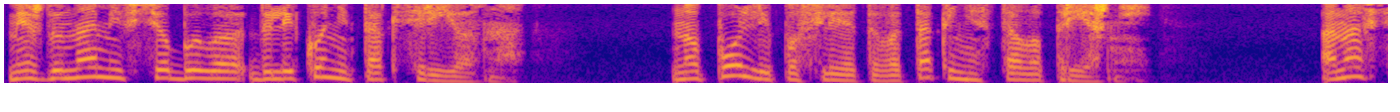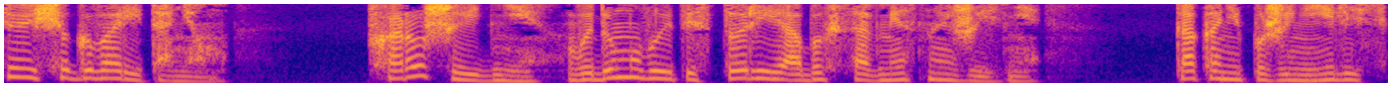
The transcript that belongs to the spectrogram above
между нами все было далеко не так серьезно. Но Полли после этого так и не стала прежней. Она все еще говорит о нем. В хорошие дни выдумывает истории об их совместной жизни. Как они поженились,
